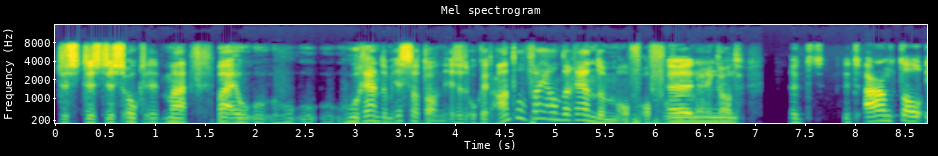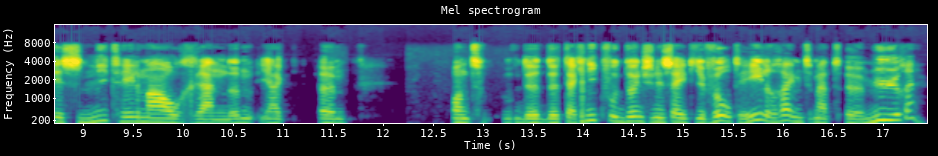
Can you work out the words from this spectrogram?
dus, dus, dus, ook, eh, maar, maar hoe, hoe, hoe, random is dat dan? Is het ook het aantal vijanden random? Of, of hoe Eh, werkt dat? het, het aantal is niet helemaal random. Ja, ehm, want de, de techniek voor dungeon is eigenlijk, je vult de hele ruimte met eh, muren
